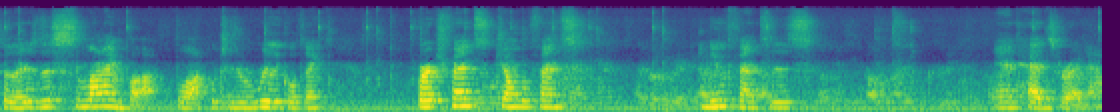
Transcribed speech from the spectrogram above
So there's this slime block, block, which is a really cool thing. Birch fence, jungle fence, new fences, and heads for right now.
